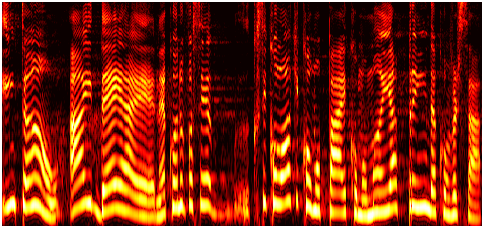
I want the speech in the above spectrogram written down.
Então, a ideia é, né, quando você se coloque como pai, como mãe e aprenda a conversar.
